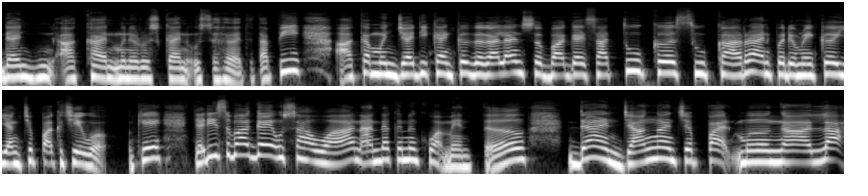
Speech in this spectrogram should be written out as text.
dan akan meneruskan usaha tetapi akan menjadikan kegagalan sebagai satu kesukaran kepada mereka yang cepat kecewa. Okay, jadi sebagai usahawan anda kena kuat mental dan jangan cepat mengalah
